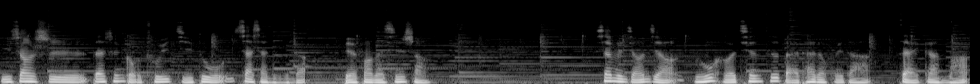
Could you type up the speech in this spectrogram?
以上是单身狗出于嫉妒吓吓你们的。别放在心上。下面讲讲如何千姿百态的回答在干嘛。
